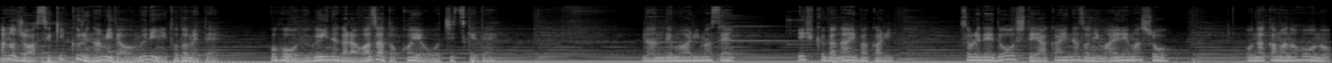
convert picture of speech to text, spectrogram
彼女は咳くる涙を無理にとどめて頬を拭いながらわざと声を落ち着けて「何でもありません。衣服がないばかり。それでどうして夜会などに参れましょう。お仲間の方の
